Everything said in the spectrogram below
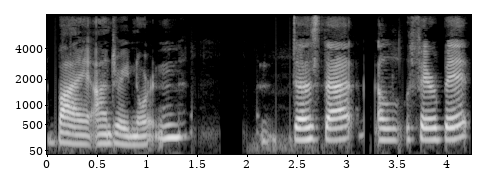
by Andre Norton, does that a fair bit.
